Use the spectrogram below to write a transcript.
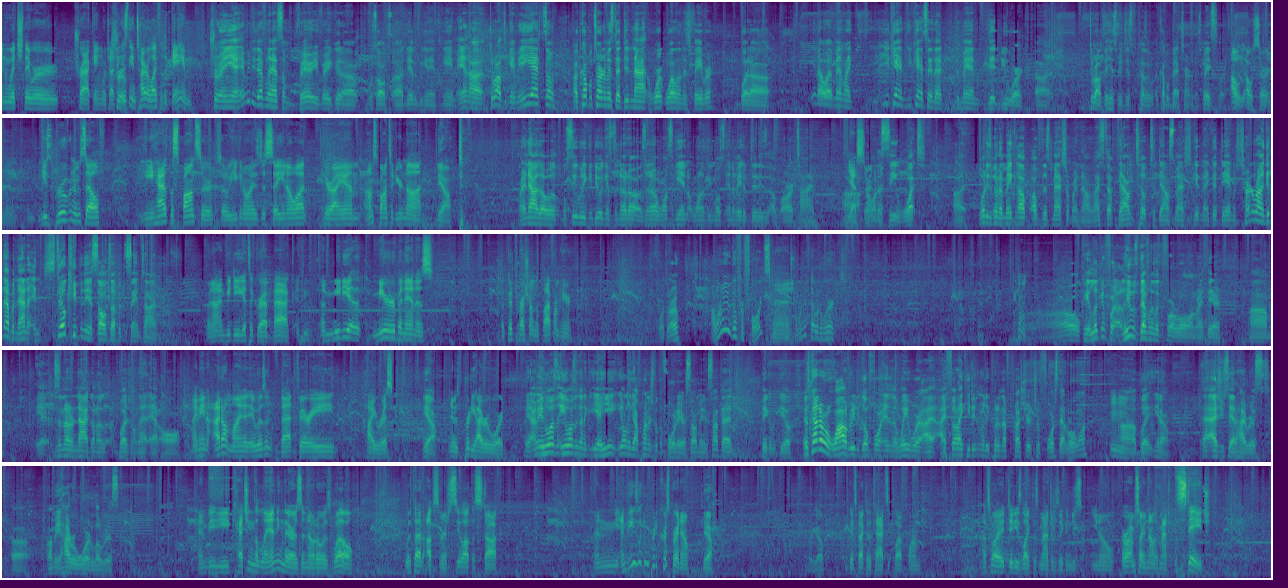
in which they were tracking, which I True. think is the entire life of the game. True, and yeah, MVD definitely had some very, very good uh, results uh, near the beginning of the game and uh, throughout the game. And he had some a couple tournaments that did not work well in his favor, but uh, you know what, man? Like you can't you can't say that the man didn't do work uh, throughout the history just because of a couple bad tournaments, basically. Oh, oh, certainly. He's proven himself. He has the sponsor, so he can always just say, you know what, here I am. I'm sponsored, you're not. Yeah. right now, though, we'll see what he can do against Zinoto. Zinoto, once again, one of the most innovative Diddys of our time. Uh, Yes, I want to see what uh, what he's going to make up of this matchup right now. Nice stuff, down tilt to down smash to getting that good damage. Turn around, get that banana, and still keeping the assault up at the same time. But now MVD gets a grab back. and Immediate mirror bananas. But good pressure on the platform here. Fourth throw. I wanted to go for forward smash. I wonder if that would have worked. Oh, okay, looking for. He was definitely looking for a roll on right there. Um, yeah, Zinoto not going to budge on that at all. I mean, I don't mind it. It wasn't that very high risk, Yeah. and it was pretty high reward. Yeah, I mean, he wasn't. He wasn't gonna. Yeah, he, he only got punished with the four there, so I mean, it's not that big of a deal. It was kind of a wild read to go for in the way where I, I feel like he didn't really put enough pressure to force that roll on. Mhm. Uh, but you know, as you said, high risk. Uh, I mean, high reward, low risk. MVD catching the landing there as Zinoto as well. With that up smash, seal out the stock. And MVD's looking pretty crisp right now. Yeah. There we go. Gets back to the taxi platform. That's why Diddy's like this matchup, is they can just, you know, or I'm sorry, not the matchup, the stage.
